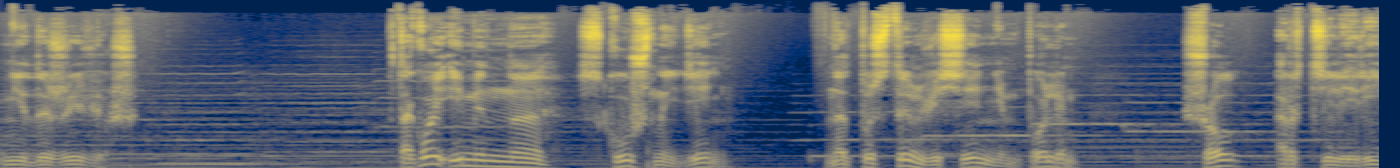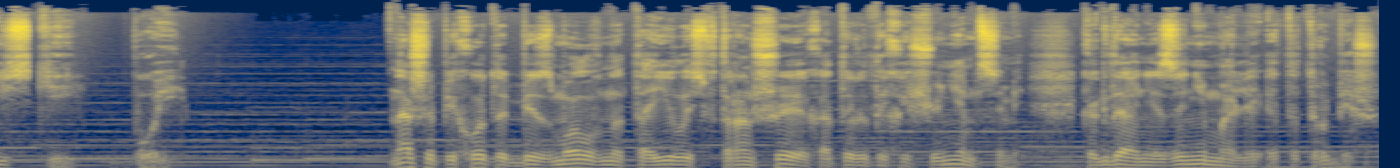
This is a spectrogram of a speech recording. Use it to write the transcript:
не доживешь. В такой именно скучный день над пустым весенним полем шел артиллерийский бой. Наша пехота безмолвно таилась в траншеях, отрытых еще немцами, когда они занимали этот рубеж.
